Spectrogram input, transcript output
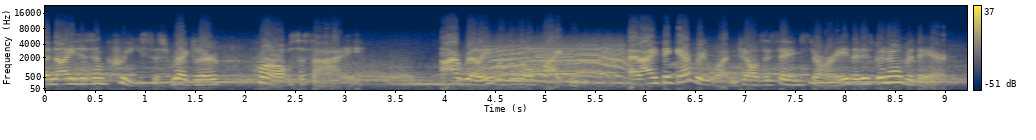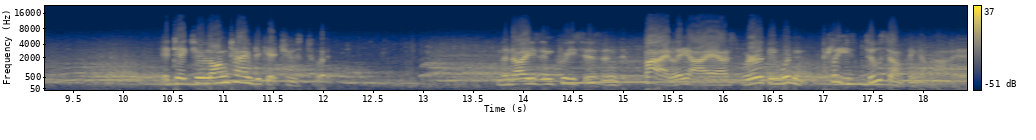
The noises increase as regular quarrel society. I really was a little frightened, and I think everyone tells the same story that has been over there. It takes you a long time to get used to it. And The noise increases, and finally I asked Weir if he wouldn't please do something about it.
